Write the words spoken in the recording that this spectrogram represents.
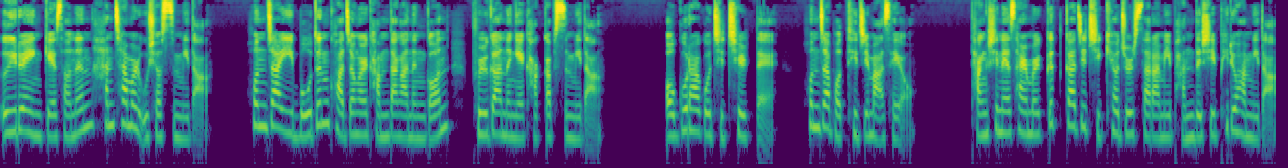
의뢰인께서는 한참을 우셨습니다. 혼자 이 모든 과정을 감당하는 건 불가능에 가깝습니다. 억울하고 지칠 때 혼자 버티지 마세요. 당신의 삶을 끝까지 지켜줄 사람이 반드시 필요합니다.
